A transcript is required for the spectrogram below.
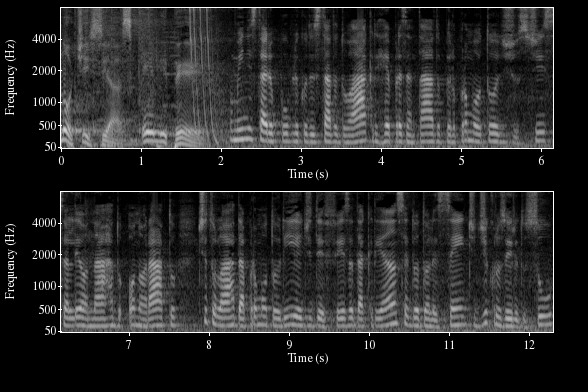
Notícias MP. O Ministério Público do Estado do Acre, representado pelo promotor de justiça Leonardo Honorato, titular da Promotoria de Defesa da Criança e do Adolescente de Cruzeiro do Sul,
